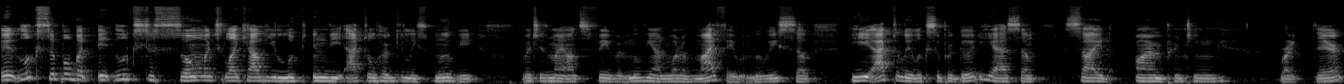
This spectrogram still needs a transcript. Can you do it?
it looks simple, but it looks just so much like how he looked in the actual Hercules movie, which is my aunt's favorite movie on one of my favorite movies. So he actually looks super good. He has some side arm printing right there.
